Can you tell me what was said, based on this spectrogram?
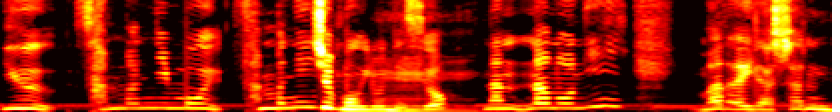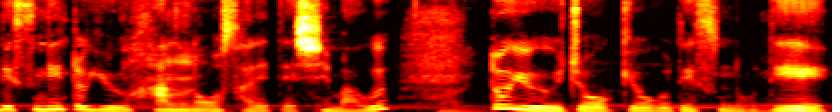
い。う、3万人も3万人以上もいるんですよ、ななのにまだいらっしゃるんですねという反応をされてしまう、という状況ですので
